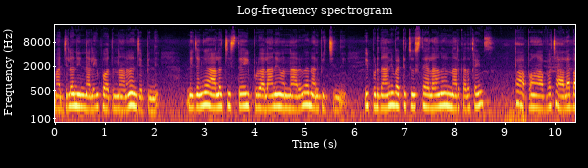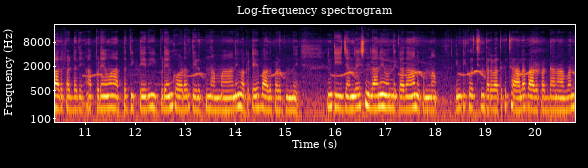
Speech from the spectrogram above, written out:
మధ్యలో నేను నలిగిపోతున్నాను అని చెప్పింది. నిజంగా ఆలోచిస్తే ఇప్పుడు అలానే ఉన్నారు అని అనిపించింది. ఇప్పుడు దాన్ని బట్టి చూస్తే అలానే ఉన్నారు కదా ఫ్రెండ్స్? పాపం అవ్వ చాలా బాధపడ్డది. అప్పుడేమో అత్త తిట్టేది ఇప్పుడేం కోడలు తిడుతుందమ్మా అని ఒకటే బాధపడుతుంది. ఇంక ఈ జనరేషన్ ఇలానే ఉంది కదా అనుకున్నాం. ఇంటికి వచ్చిన తర్వాతకి చాలా బాధపడ్డాను. అవ్వని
